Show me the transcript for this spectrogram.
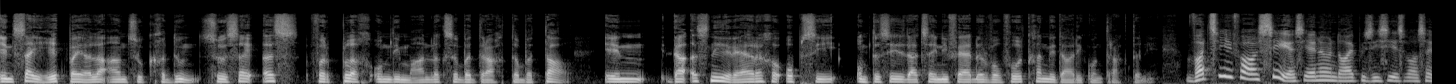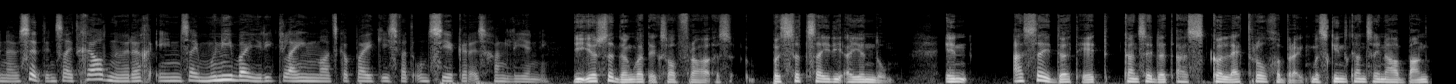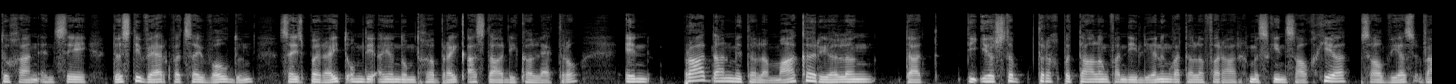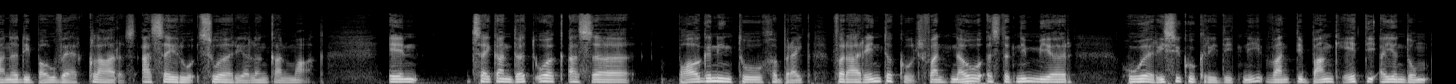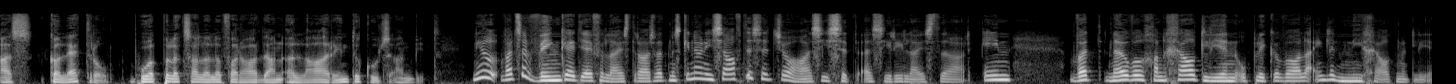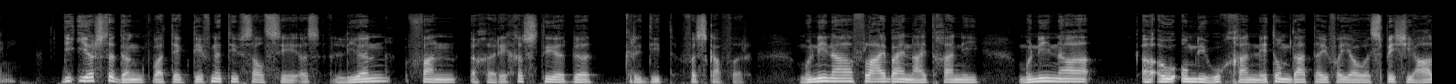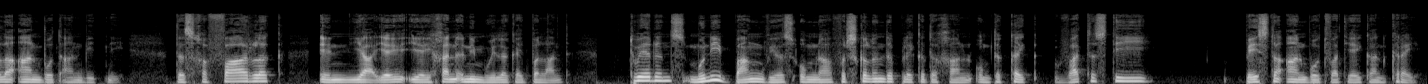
en sy het by hulle aansoek gedoen. So sy is verplig om die maandelikse bedrag te betaal. En daar is nie regtig 'n opsie om te sê dat sy nie verder wil voortgaan met daardie kontrakte nie. Wat sê jy vir haar sê as jy nou in daai posisie is waar sy nou sit en sy het geld nodig en sy moenie by hierdie klein maatskappytjies wat onseker is gaan leen nie? Die eerste ding wat ek sal vra is besit sy die eiendom? En As sy dit het, kan sy dit as collateral gebruik. Miskien kan sy na 'n bank toe gaan en sê, "Dis die werk wat sy wil doen. Sy is bereid om die eiendom te gebruik as daardie collateral." En praat dan met hulle, maak 'n reëling dat die eerste terugbetaling van die lening wat hulle vir haar miskien sal gee, sal wees wanneer die bouwerk klaar is, as sy so 'n reëling kan maak. En sy kan dit ook as 'n bargaining tool gebruik vir haar rentekoers, want nou is dit nie meer hoë risikokrediet nie want die bank het die eiendom as collateral. Hoopelik sal hulle vir haar dan 'n lae rentekoers aanbied. Neil, wat 'n wenke het jy vir luisteraars wat miskien nou in dieselfde situasie sit as hierdie luisteraar en wat nou wil gaan geld leen op plekke waar hulle eintlik nie geld moet leen nie? Die eerste ding wat ek definitief sal sê is leen van 'n geregistreerde kredietverskaffer. Moenie na 'n fly by night gaan nie, moenie na 'n ou om die hoek gaan net omdat hy vir jou 'n spesiale aanbod aanbied nie. Dis gevaarlik en ja, jy jy gaan in die moeilikheid beland. Tweedens, moenie bang wees om na verskillende plekke te gaan om te kyk wat is die beste aanbod wat jy kan kry.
